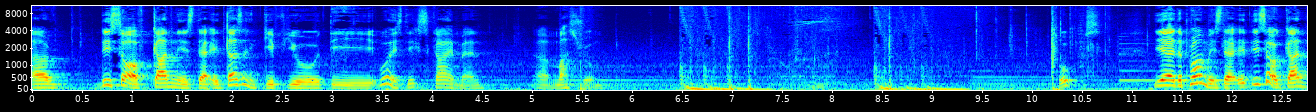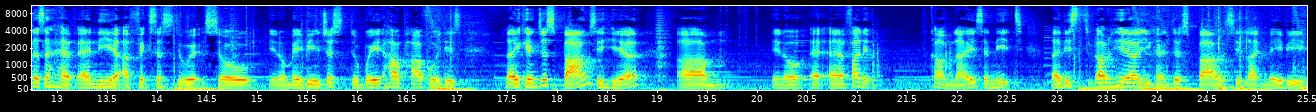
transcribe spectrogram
uh, this sort of gun is that it doesn't give you the what is this guy man uh, mushroom Oops. Yeah, the problem is that it, this sort of gun doesn't have any uh, affixes to it, so you know maybe it's just the way how powerful it is. Like you can just bounce it here, um, you know, and, and I find it kind of nice and neat. Like this down here, you can just bounce it like maybe.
